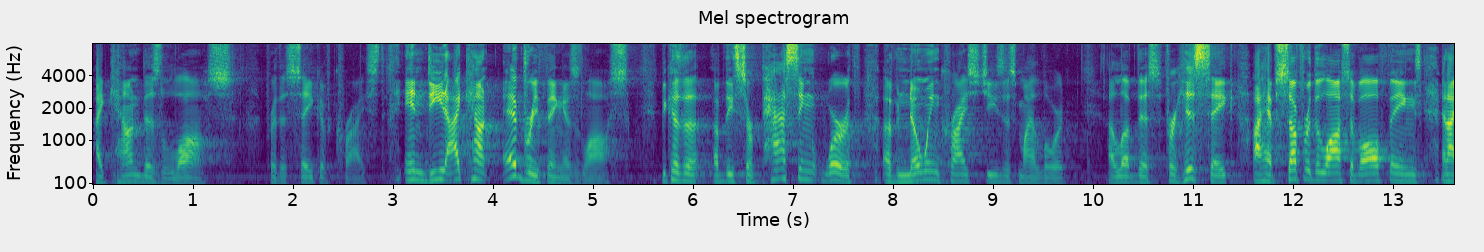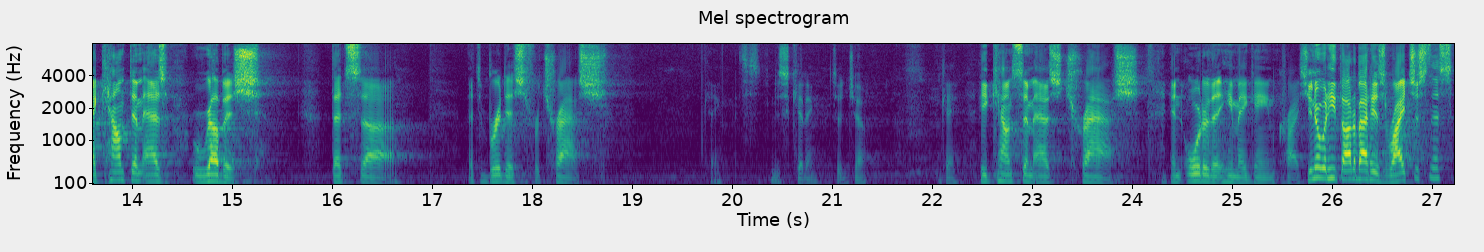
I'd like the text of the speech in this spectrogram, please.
I counted as loss for the sake of Christ. Indeed, I count everything as loss because of the surpassing worth of knowing Christ Jesus, my Lord. I love this. For his sake, I have suffered the loss of all things, and I count them as rubbish. That's, uh, that's British for trash. Okay, just kidding. It's a joke. Okay, he counts them as trash in order that he may gain Christ. You know what he thought about his righteousness?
